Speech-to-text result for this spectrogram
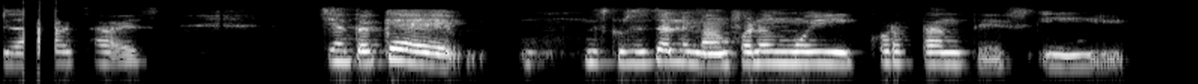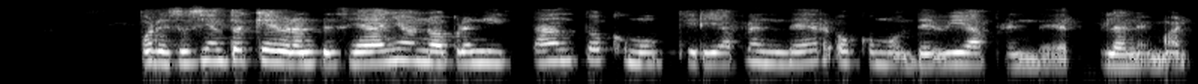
ciudad, ¿sabes? Siento que mis cursos de alemán fueron muy cortantes y por eso siento que durante ese año no aprendí tanto como quería aprender o como debía aprender el alemán.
